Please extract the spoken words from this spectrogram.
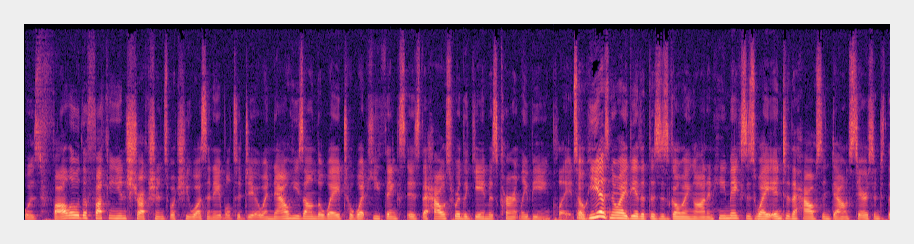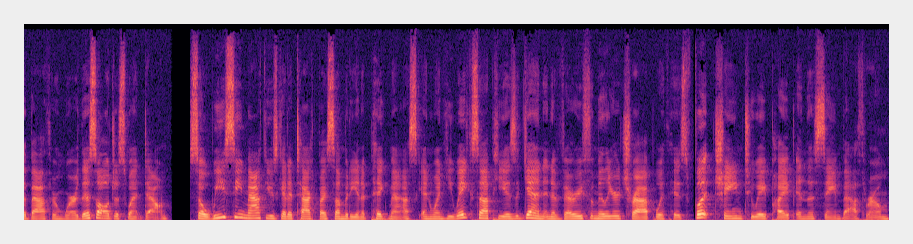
was follow the fucking instructions, which he wasn't able to do. And now he's on the way to what he thinks is the house where the game is currently being played. So he has no idea that this is going on, and he makes his way into the house and downstairs into the bathroom where this all just went down. So we see Matthews get attacked by somebody in a pig mask, and when he wakes up, he is again in a very familiar trap with his foot chained to a pipe in the same bathroom.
